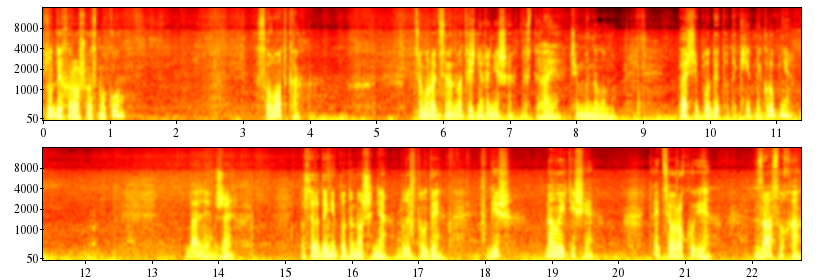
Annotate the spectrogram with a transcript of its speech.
Плоди хорошого смаку, солодка. В цьому році на два тижні раніше достигає, в минулому. Перші плоди то такі не крупні. Далі вже посередині плодоношення будуть плоди більш налитіші. Та й цього року і засуха.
